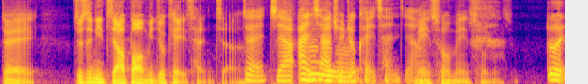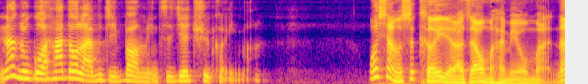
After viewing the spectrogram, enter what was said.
对。就是你只要报名就可以参加，对，只要按下去就可以参加。没错，没错，没错。对，那如果他都来不及报名，直接去可以吗？我想是可以的啦，只要我们还没有满。那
